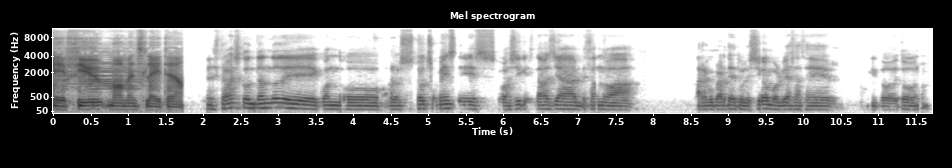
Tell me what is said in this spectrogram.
A few moments later. Me estabas contando de cuando a los ocho meses o así que estabas ya empezando a, a recuperarte de tu lesión, volvías a hacer un poquito de todo, ¿no?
